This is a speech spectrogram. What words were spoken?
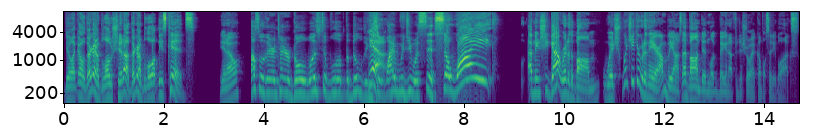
They're like, oh, they're going to blow shit up. They're going to blow up these kids. You know? Also, their entire goal was to blow up the building. Yeah. So why would you assist? So why? I mean, she got rid of the bomb, which when she threw it in the air, I'm gonna be honest, that bomb didn't look big enough to destroy a couple city blocks.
